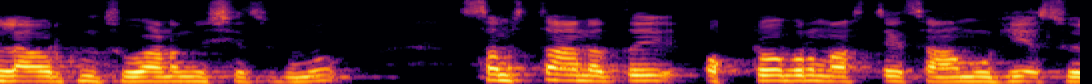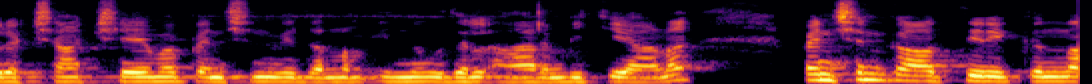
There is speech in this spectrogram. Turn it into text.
എല്ലാവർക്കും സുഖമാണെന്ന് വിശ്വസിക്കുന്നു. സംസ്ഥാനത്ത് ഒക്ടോബർ മാസത്തെ സാമൂഹ്യ സുരക്ഷാ ക്ഷേമ പെൻഷൻ വിതരണം ഇന്നു മുതൽ ആരംഭിക്കുകയാണ്. പെൻഷൻ കാത്തിരിക്കുന്ന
